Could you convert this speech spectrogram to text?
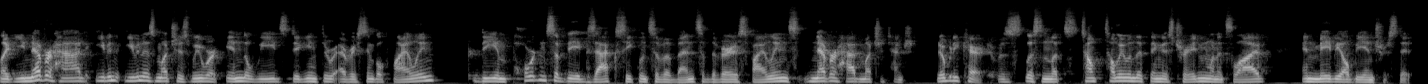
Like you never had, even even as much as we were in the weeds digging through every single filing, the importance of the exact sequence of events of the various filings never had much attention. Nobody cared. It was listen, let's tell, tell me when the thing is trading, when it's live, and maybe I'll be interested.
